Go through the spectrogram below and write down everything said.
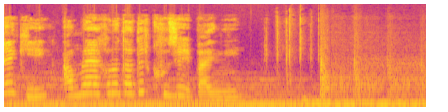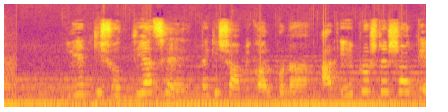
নাকি আমরা এখনও তাদের খুঁজেই পাইনি? লিয়েন কি সত্যি আছে, নাকি সবই কল্পনা? আর এই প্রশ্নের সঙ্গে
